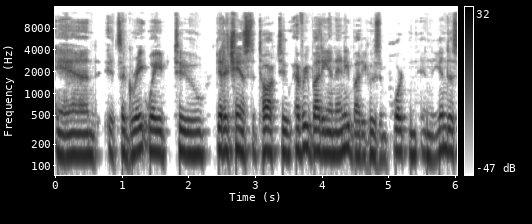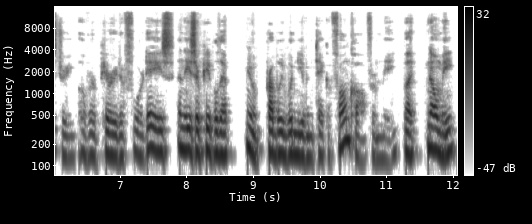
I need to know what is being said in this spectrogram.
And it's a great way to get a chance to talk to everybody and anybody who's important in the industry over a period of four days. And these are people that you know, probably wouldn't even take a phone call from me, but know me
